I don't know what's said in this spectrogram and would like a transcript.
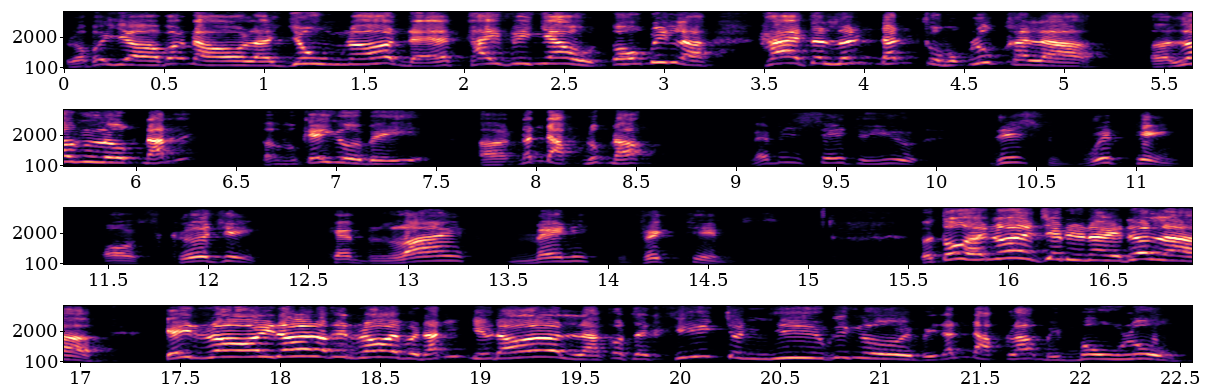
rồi bây giờ bắt đầu là dùng nó để thay phiên nhau. Tôi không biết là hai tên lính đánh cùng một lúc hay là uh, lần lượt đánh ờ, một cái người bị uh, đánh đập lúc đó. Let me say to you, this whipping or scourging can blind many victims và tôi hãy nói cho điều này đó là cái roi đó là cái roi mà đánh kiểu đó là có thể khiến cho nhiều cái người bị đánh đập là bị mù luôn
